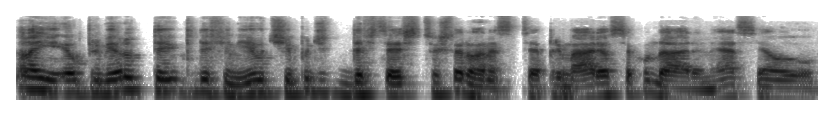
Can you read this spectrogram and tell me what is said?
Olha aí, eu primeiro tenho que definir o tipo de deficiência de testosterona, se é primária ou secundária, né? Se é o,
